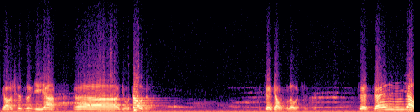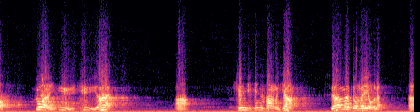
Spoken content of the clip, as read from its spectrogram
表示自己呀、呃，有道德，这叫无漏智慧，这真要断欲去爱，啊。身心放下，什么都没有了，啊，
